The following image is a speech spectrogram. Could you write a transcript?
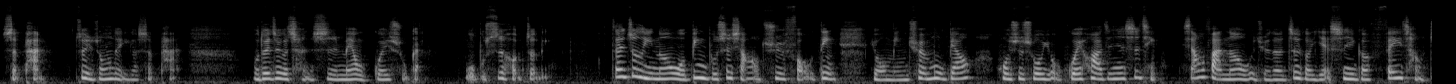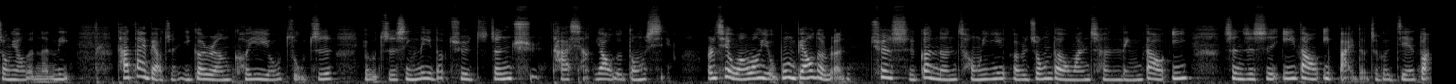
审判，最终的一个审判。我对这个城市没有归属感，我不适合这里。在这里呢，我并不是想要去否定有明确目标，或是说有规划这件事情。相反呢，我觉得这个也是一个非常重要的能力。它代表着一个人可以有组织、有执行力的去争取他想要的东西。而且，往往有目标的人，确实更能从一而终的完成零到一，甚至是一到一百的这个阶段。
